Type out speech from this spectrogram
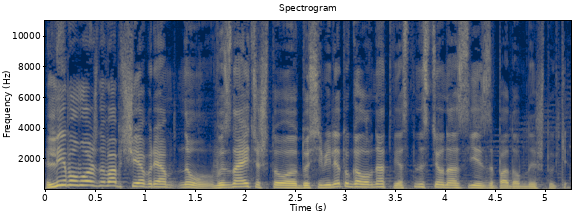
Либо можно вообще прям, ну, вы знаете, что до 7 лет уголовной ответственности у нас есть за подобные штуки.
